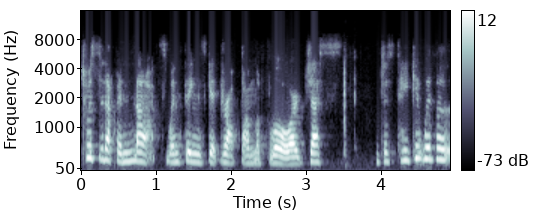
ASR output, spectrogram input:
twisted up in knots when things get dropped on the floor. Just just take it with a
